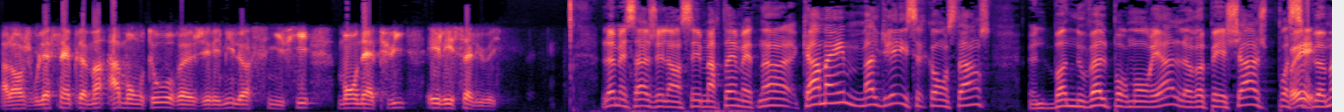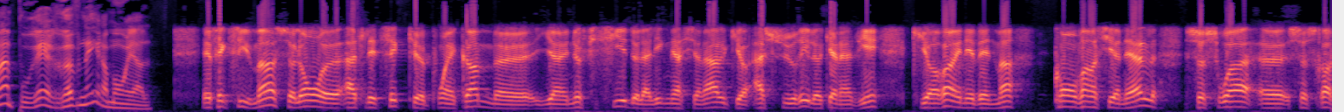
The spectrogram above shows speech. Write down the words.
Alors je voulais simplement à mon tour, Jérémy, leur signifier mon appui et les saluer. Le message est lancé. Martin, maintenant, quand même, malgré les circonstances, une bonne nouvelle pour Montréal. Le repêchage, possiblement, pourrait revenir à Montréal. Effectivement, selon euh, athletic.com, euh, il y a un officier de la Ligue nationale qui a assuré le Canadien qu'il y aura un événement conventionnel. Ce, soit, euh, ce sera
